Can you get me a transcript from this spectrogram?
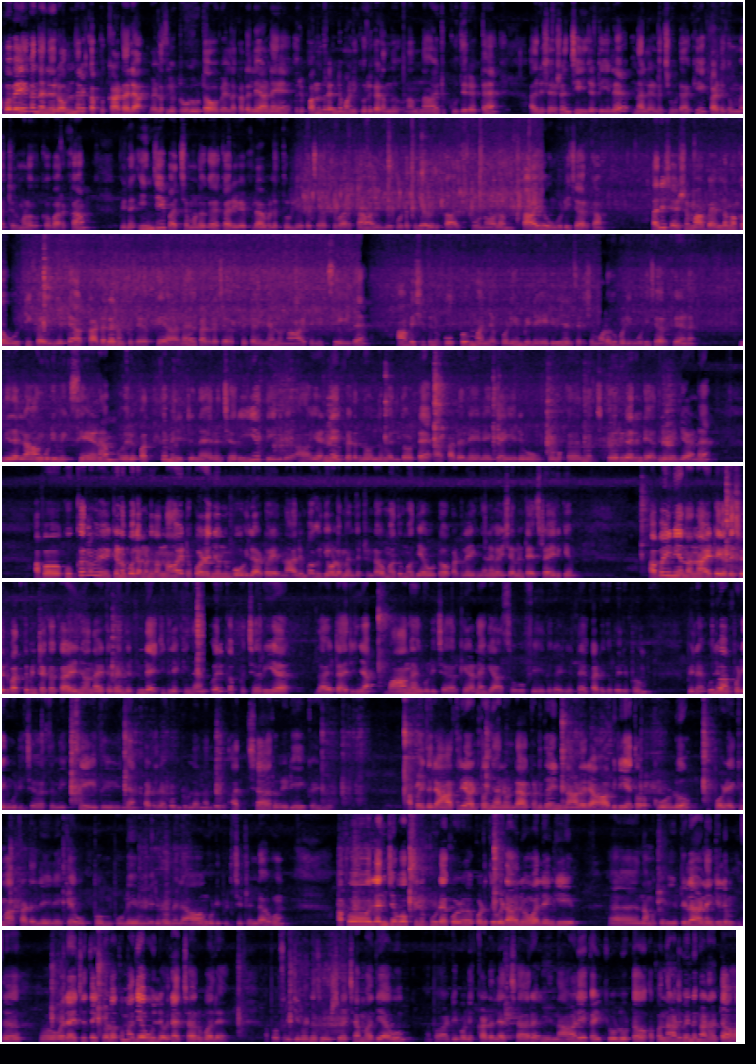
അപ്പോൾ വേഗം തന്നെ ഒരു ഒന്നര കപ്പ് കടല വെള്ളത്തിലിട്ടോളൂ കേട്ടോ വെള്ളക്കടലയാണേ ഒരു പന്ത്രണ്ട് മണിക്കൂർ കിടന്ന് നന്നായിട്ട് കുതിരട്ടെ. അതിനുശേഷം ചീഞ്ചട്ടിയിൽ നല്ലെണ്ണ ചൂടാക്കി കടുകും വറ്റൽമുളകൊക്കെ വറക്കാം. പിന്നെ ഇഞ്ചി പച്ചമുളക് കറിവേപ്പില വെളുത്തുള്ളിയൊക്കെ ചേർത്ത് വറക്കാം. അതിന്റെ കൂട്ടത്തിൽ ഒരു കാൽ സ്പൂണോളം കായവും കൂടി ചേർക്കാം. അതിനുശേഷം ആ വെള്ളമൊക്കെ ഊറ്റി കഴിഞ്ഞിട്ട് ആ കടല നമുക്ക് ചേർക്കുകയാണ്. കടല ചേർത്ത് കഴിഞ്ഞാൽ നന്നായിട്ട് മിക്സ് ചെയ്ത് ആവശ്യത്തിന് ഉപ്പും മഞ്ഞൾപ്പൊടിയും പിന്നെ എരിവിനനുസരിച്ച് മുളക് പൊടിയും കൂടി ചേർക്കുകയാണ്. ഇനി ഇതെല്ലാം കൂടി മിക്സ് ചെയ്യണം. ഒരു പത്ത് മിനിറ്റ് നേരം ചെറിയ തീയിൽ ആ എണ്ണയിൽ കിടന്ന് ഒന്നും വെന്തോട്ടെ. ആ കടലയിലേക്ക് ആ എരിവും ഉപ്പും ഒക്കെ ഒന്ന് കയറി വരണ്ടേ അതിന് വേണ്ടിയാണ്. അപ്പോൾ കുക്കറിൽ ഉപയോഗിക്കണ പോലെ അങ്ങോട്ട് നന്നായിട്ട് കുഴഞ്ഞൊന്നും പോവില്ല കേട്ടോ. എന്നാലും പകുതിയോളം വെന്തിട്ടുണ്ടാവും. അത് മതിയാവും കേട്ടോ കടല ഇങ്ങനെ കഴിച്ചാലും ടേസ്റ്റ് ആയിരിക്കും. അപ്പോൾ ഇനി നന്നായിട്ട് ഏകദേശം ഒരു പത്ത് മിനിറ്റൊക്കെ കഴിഞ്ഞ് നന്നായിട്ട് വെന്തിട്ടുണ്ട്. ഇതിലേക്ക് ഞാൻ ഒരു കപ്പ് ചെറിയ ഇതായിട്ട് അരിഞ്ഞ മാങ്ങയും കൂടി ചേർക്കുകയാണ്. ഗ്യാസ് ഓഫ് ചെയ്ത് കഴിഞ്ഞിട്ട് കടുക് പരിപ്പും പിന്നെ ഉലുവാപ്പൊടിയും കൂടി ചേർത്ത് മിക്സ് ചെയ്ത് കഴിഞ്ഞാൽ കടല കൊണ്ടുള്ള നല്ലൊരു അച്ചാർ റെഡിയായി കഴിഞ്ഞു. അപ്പോൾ ഇത് രാത്രിയാണ് കേട്ടോ ഞാൻ ഉണ്ടാക്കണത്. ഇനി നാളെ രാവിലെയേ തുറക്കുകയുള്ളൂ അപ്പോഴേക്കും ആ കടലയിലേക്ക് ഉപ്പും പുളിയും എരിവും എല്ലാം കൂടി പിടിച്ചിട്ടുണ്ടാവും. അപ്പോൾ ലഞ്ച് ബോക്സിന് കൂടെ കൊടുത്തു വിടാനോ അല്ലെങ്കിൽ നമുക്ക് വീട്ടിലാണെങ്കിലും ഇത് ഒരാഴ്ചത്തേക്കുള്ളൊക്കെ മതിയാവില്ല ഒരു അച്ചാർ പോലെ. അപ്പോൾ ഫ്രിഡ്ജിലൊന്ന് സൂക്ഷിച്ച് വെച്ചാൽ മതിയാവും. അപ്പോൾ അടിപൊളി കടല അച്ചാർ ഇനി നാളെ കഴിക്കുള്ളൂ കേട്ടോ അപ്പോൾ നാളെ വീണ്ടും കാണാം കേട്ടോ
